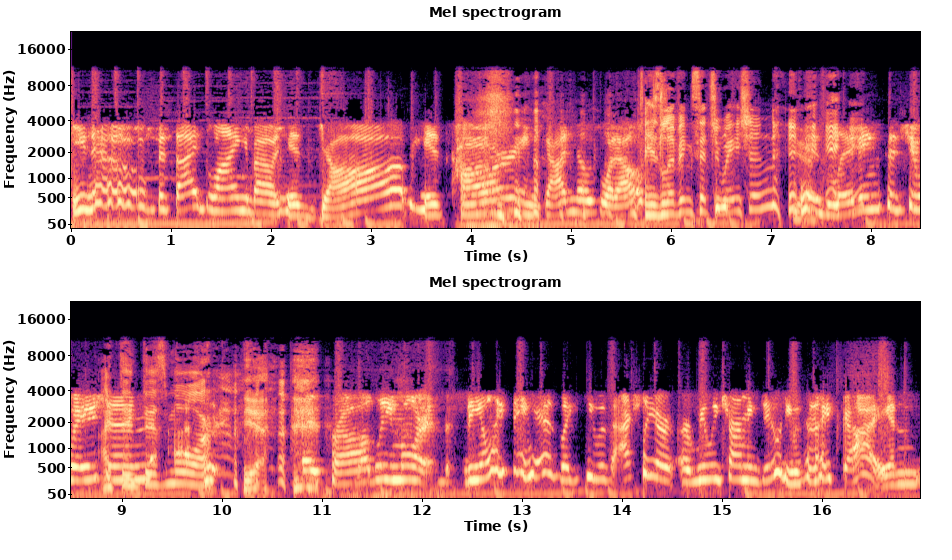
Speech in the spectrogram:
You know, besides lying about his job, his car, and God knows what else, His living situation. his living situation. I think there's more. yeah. There's probably more. The only thing is, like, he was actually a, a really charming dude. He was a nice guy, and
